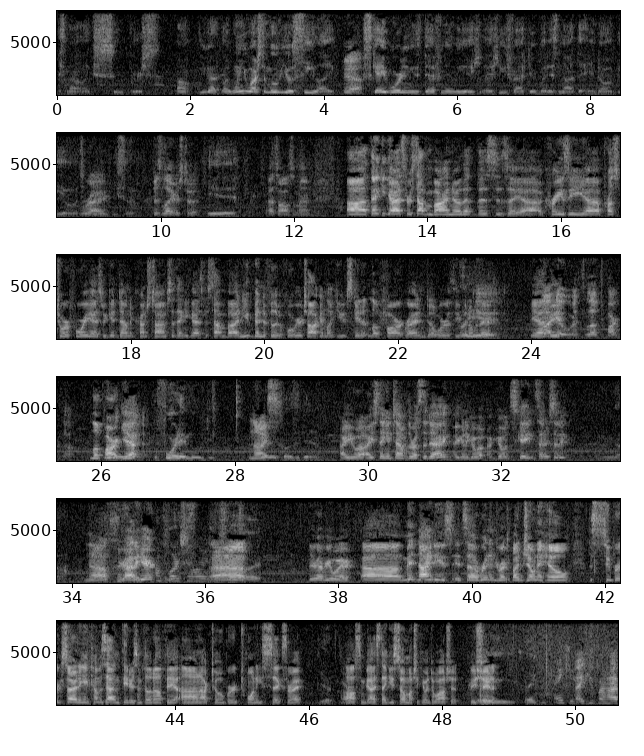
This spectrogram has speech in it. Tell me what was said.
It's not like super. Oh, you got like when you watch the movie, you'll see like Yeah. skateboarding is definitely a, a huge factor, but it's not the end all be all Right. movie. So There's layers to it. yeah, That's awesome, man. Uh, thank you guys for stopping by. I know that this is a, uh, a crazy uh, press tour for you as we get down to crunch time. So thank you guys for stopping by. And you've been to Philly before. We were talking like you've skated at Love Park, right? In Dilworth. You've Oh, been over there. Yeah. Not Dilworth, Love Park though. Love Park. Yeah. Yeah. before they moved it, before Nice. they closed it down. Are you uh, are you staying in town for the rest of the day? Are you gonna go go and skate in Center City? No, No. You're out of here. Unfortunately. I'm Ah. so tired. They're everywhere. Uh, Mid 90s. It's uh, written and directed by Jonah Hill. This is super exciting. It comes out in theaters in Philadelphia on October 26th, right? Yep. Awesome, guys. Thank you so much. I can't wait to watch it. Appreciate it. Thank you. Thank you. Thank you for having.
